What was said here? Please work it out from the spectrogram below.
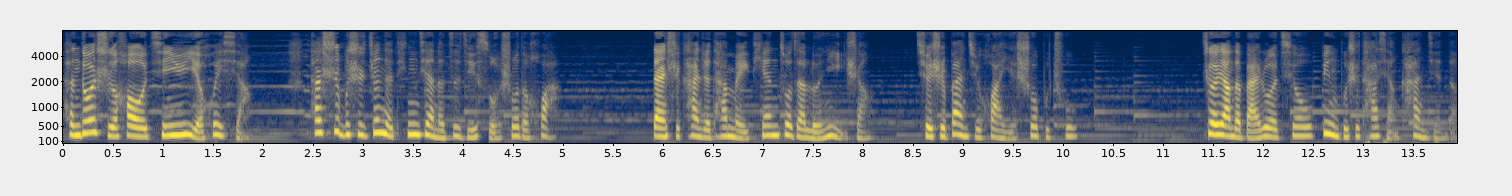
很多时候，秦宇也会想，他是不是真的听见了自己所说的话？但是看着他每天坐在轮椅上，却是半句话也说不出。这样的白若秋，并不是他想看见的，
